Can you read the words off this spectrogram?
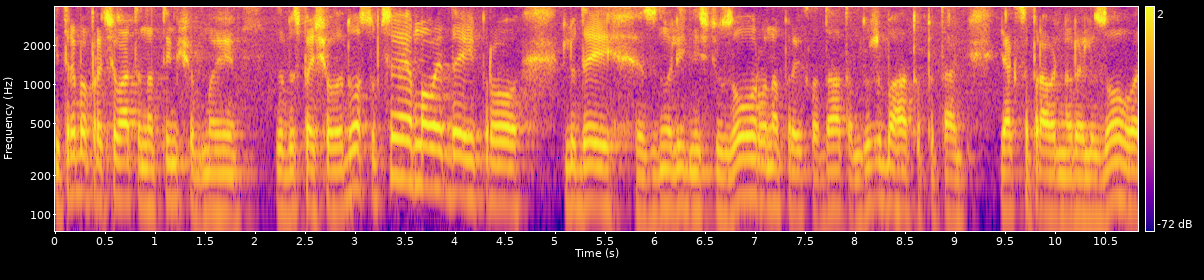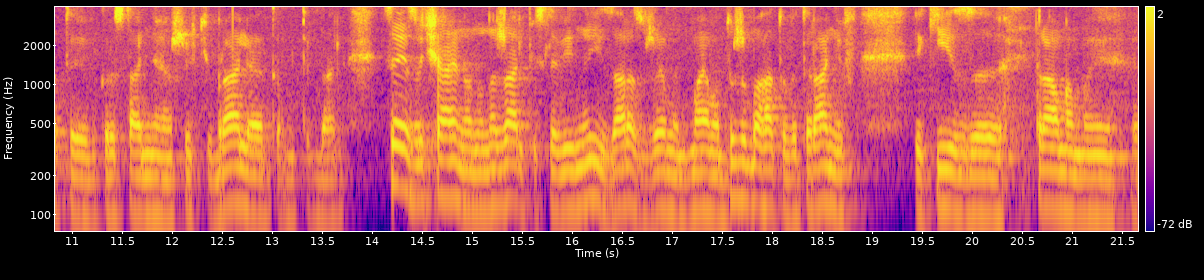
І треба працювати над тим, щоб ми забезпечували доступ. Це мова йде і про людей з інвалідністю зору, наприклад. Да, там дуже багато питань, як це правильно реалізовувати, використання шрифтів Браля там, і так далі. Це, звичайно, ну, на жаль, після війни і зараз вже ми маємо дуже багато ветеранів, які з травмами е,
